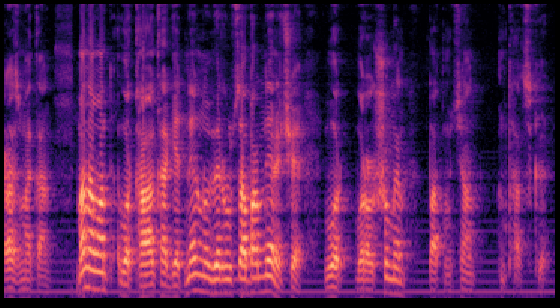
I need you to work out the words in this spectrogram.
ռազմական։ Մանավանդ, որ քաղաքագետներն ու վերլուծաբանները չէ, որ որոշում են պատմության ընթացքը։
